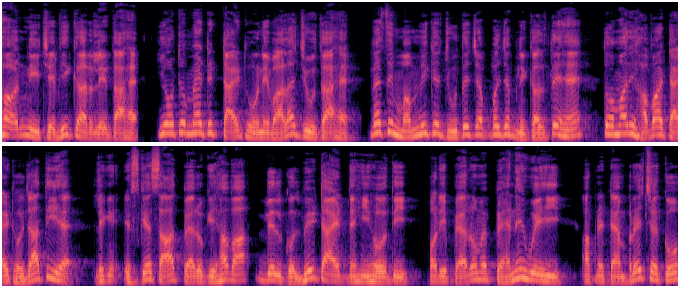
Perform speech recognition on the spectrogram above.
और नीचे भी कर लेता है। ये ऑटोमेटिक टाइट होने वाला जूता है। वैसे मम्मी के जूते चप्पल जब निकलते हैं तो हमारी हवा टाइट हो जाती है, लेकिन इसके साथ पैरों की हवा बिल्कुल भी टाइट नहीं होती और ये पैरों में पहने हुए ही अपने टेम्परेचर को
